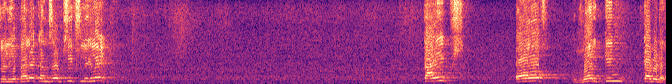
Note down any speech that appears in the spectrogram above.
चलिए, पहले कंसेप्ट सिक्स लिख लें। types of working capital.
